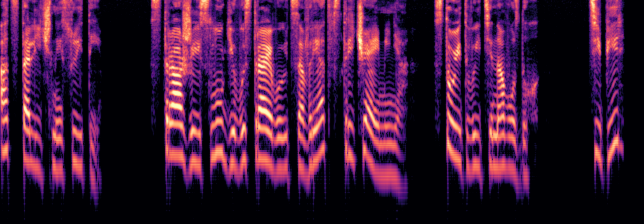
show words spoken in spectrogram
от столичной суеты. Стражи и слуги выстраиваются в ряд, встречая меня. Стоит выйти на воздух. Теперь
